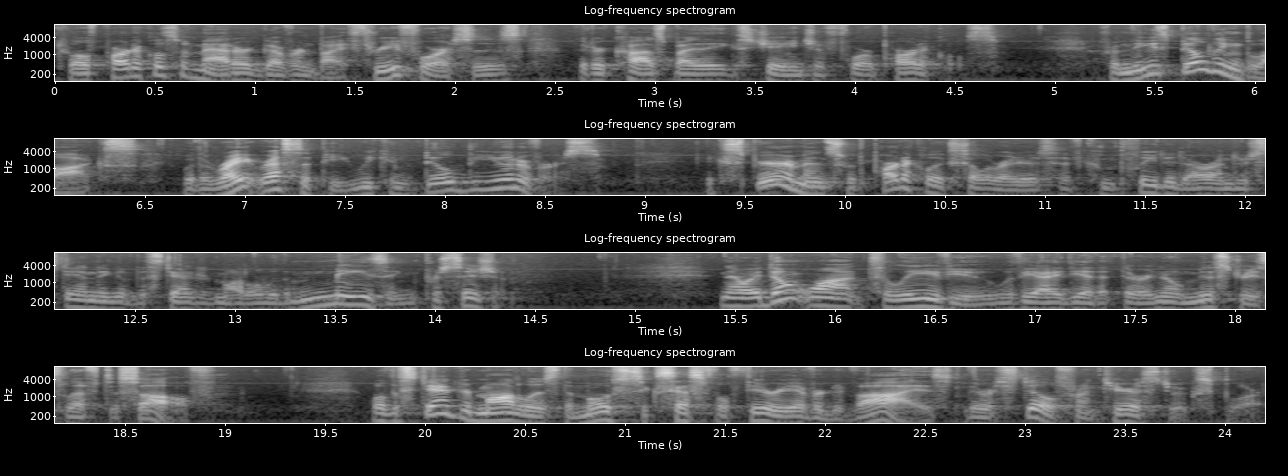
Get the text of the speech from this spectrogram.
12 particles of matter governed by three forces that are caused by the exchange of four particles. From these building blocks, with the right recipe, we can build the universe. Experiments with particle accelerators have completed our understanding of the Standard Model with amazing precision. Now, I don't want to leave you with the idea that there are no mysteries left to solve. While the Standard Model is the most successful theory ever devised, there are still frontiers to explore.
